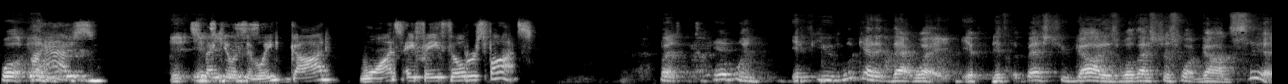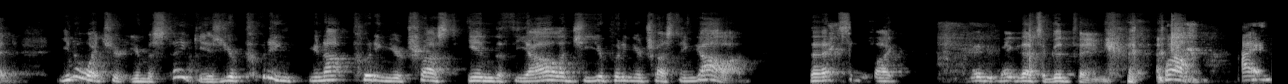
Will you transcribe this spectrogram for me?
Well, perhaps it, it, speculatively, God wants a faith filled response. But Edwin, if you look at it that way, if if the best you got is well, that's just what God said you know what your your mistake is? You're putting you're not putting your trust in the theology you're putting your trust in god. That seems like maybe maybe that's a good thing. Well i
